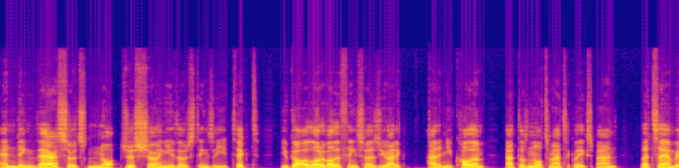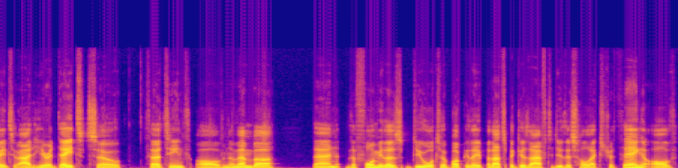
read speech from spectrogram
ending there. So it's not just showing you those things that you ticked. You've got a lot of other things. So as you add a, add a new column, that doesn't automatically expand. Let's say I'm going to add here a date. So 13th of November. Then the formulas do auto-populate, but that's because I have to do this whole extra thing of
